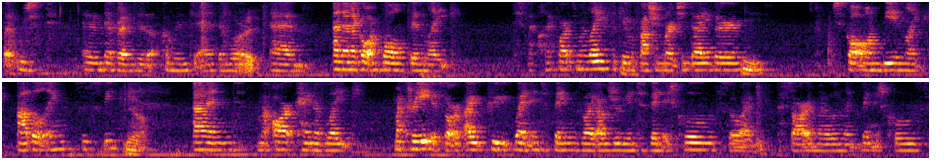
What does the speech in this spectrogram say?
but we just uh, never ended up coming to anything more. Right. Um, and then I got involved in like just like other parts of my life. Became a fashion merchandiser. Mm. Just got on being like adulting, so to speak Yeah. and my art kind of like my creative sort of output went into things like I was really into vintage clothes, so I started my own like vintage clothes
